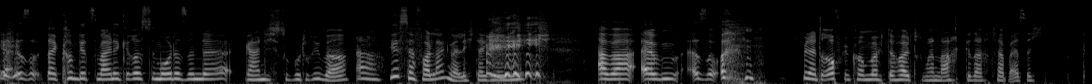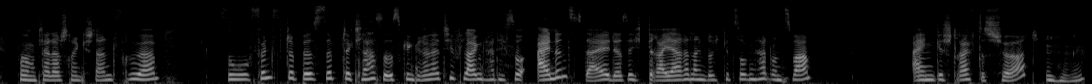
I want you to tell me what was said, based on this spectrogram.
Ja, also, da kommt jetzt meine größte Modesünde gar nicht so gut rüber. Ah. Hier ist ja voll langweilig dagegen. Aber, ähm, also, ich bin da drauf gekommen, weil ich da heute drüber nachgedacht habe, als ich vor meinem Kleiderschrank stand. Früher, so fünfte bis siebte Klasse, es ging relativ lang, hatte ich so einen Style, der sich drei Jahre lang durchgezogen hat. Und zwar ein gestreiftes Shirt. Mhm.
